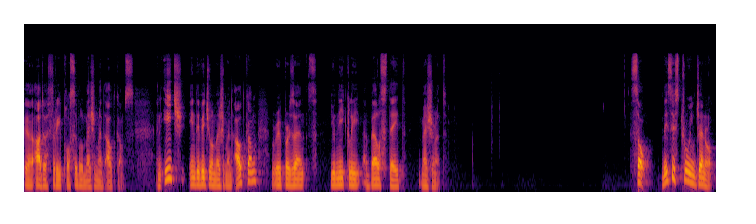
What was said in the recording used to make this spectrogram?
uh, other three possible measurement outcomes. And each individual measurement outcome represents uniquely a Bell state measurement. So, this is true in general,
